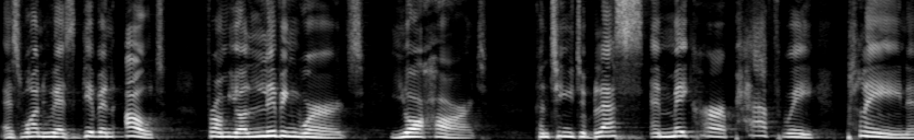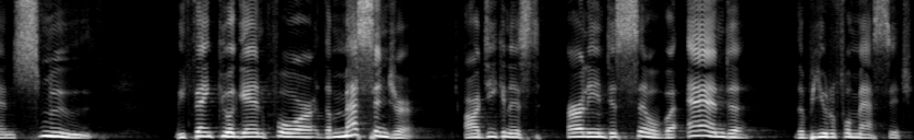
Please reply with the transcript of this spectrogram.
as one who has given out from your living words your heart. Continue to bless and make her pathway plain and smooth. We thank you again for the messenger, our deaconess Arlene De Silva, and the beautiful message.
